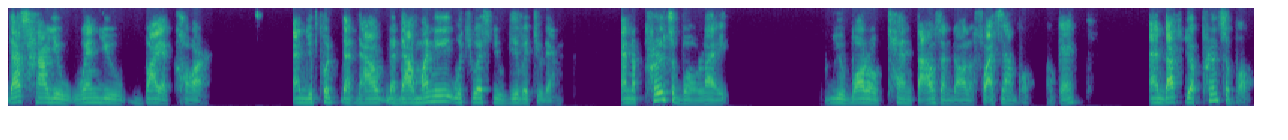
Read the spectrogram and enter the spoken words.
That's how you, when you buy a car and you put that down, the down money, which was you give it to them. And the principal, like you borrow $10,000, for example, okay? And that's your principal.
